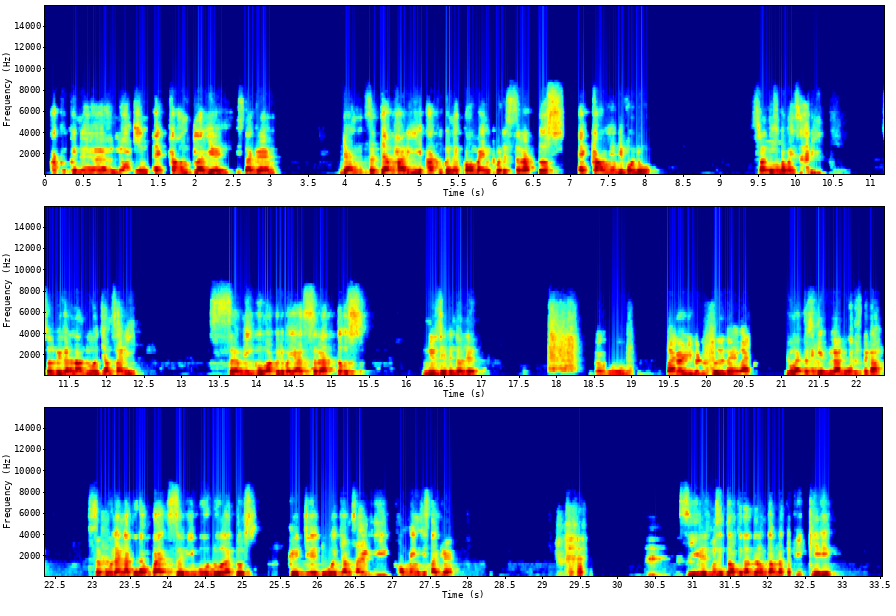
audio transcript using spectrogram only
aku kena login account client Instagram dan setiap hari aku kena komen kepada 100 account yang di follow. 100 oh. komen sehari. So lebih kurang dalam 2 jam sehari. Seminggu aku dibayar 100 New Zealand dollar. Oh. Kali berapa tu? 200 ringgit bukan, 200 setengah. Sebulan aku dapat 1200. Kerja 2 jam sehari, komen Instagram. Serius, masa tu aku tak tahu, tak pernah terfikir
